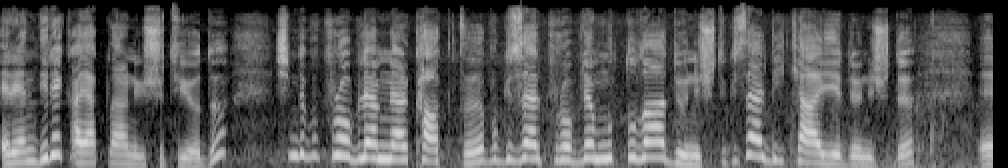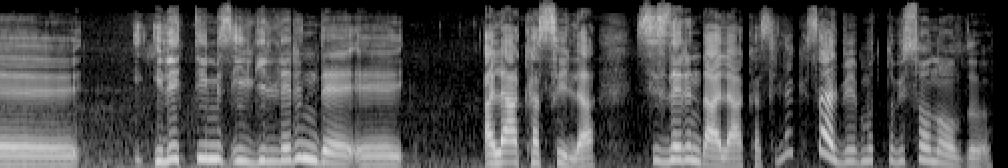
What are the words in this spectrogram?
Eren direkt ayaklarını üşütüyordu. Şimdi bu problemler kalktı. Bu güzel problem mutluluğa dönüştü. Güzel bir hikayeye dönüştü. Ee, ilettiğimiz ilgililerin de e, alakasıyla, sizlerin de alakasıyla güzel bir mutlu bir son oldu.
